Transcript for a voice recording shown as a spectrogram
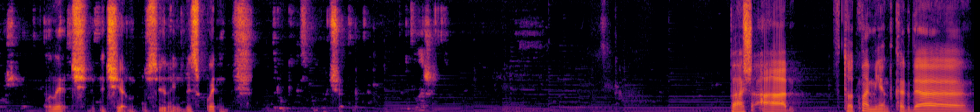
можно интернет, зачем все это происходит, вдруг я смогу что-то предложить. Паш, а в тот момент, когда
